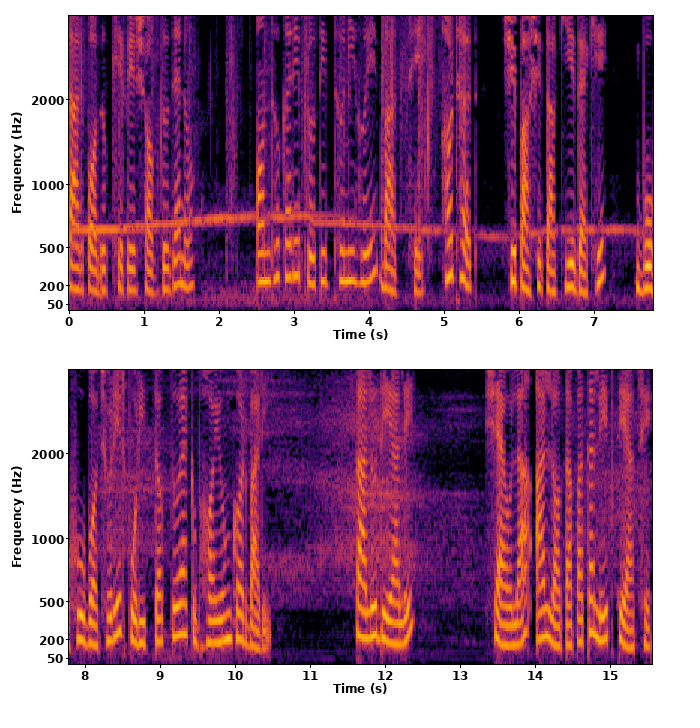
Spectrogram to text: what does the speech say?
তার পদক্ষেপের শব্দ যেন অন্ধকারে প্রতিধ্বনি হয়ে বাজছে। হঠাৎ সে পাশে তাকিয়ে দেখে বহু বছরের পরিত্যক্ত এক ভয়ঙ্কর বাড়ি। কালো দেয়ালে শ্যাওলা আর লতাপাতা লেপটে আছে।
